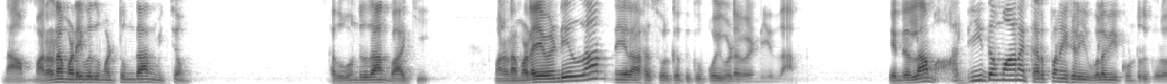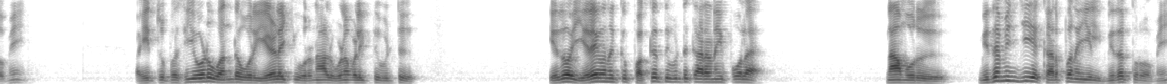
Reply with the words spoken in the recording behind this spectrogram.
நாம் மரணமடைவது மட்டும்தான் மிச்சம். அது ஒன்றுதான் பாக்கி. மரணமடைய வேண்டியதுதான் நேராக சொர்க்கத்துக்கு போய்விட வேண்டியதுதான் என்றெல்லாம் அதீதமான கற்பனைகளில் உலவிக் கொண்டிருக்கிறோமே. வயிற்று பசியோடு வந்த ஒரு ஏழைக்கு ஒரு நாள் உணவளித்து விட்டு ஏதோ இறைவனுக்கு பக்கத்து வீட்டுக்காரனைப் போல நாம் ஒரு மிதமிஞ்சிய கற்பனையில் மிதக்கிறோமே.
